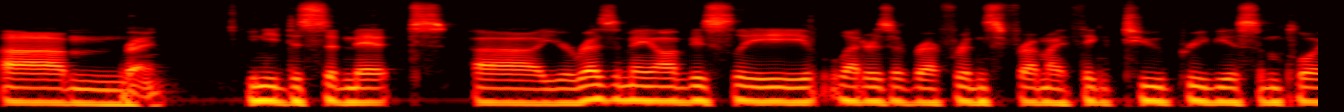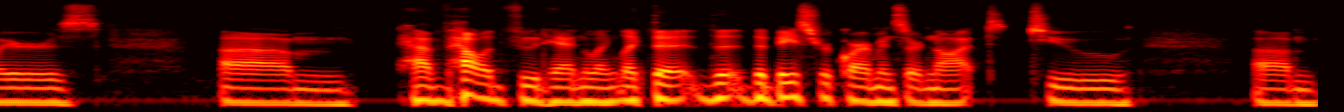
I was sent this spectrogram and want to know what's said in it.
Um right. you need to submit uh your resume obviously letters of reference from i think two previous employers um have valid food handling. Like the the, the base requirements are not too um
